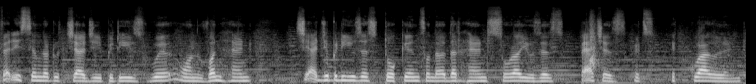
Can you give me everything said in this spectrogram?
very similar to ChatGPT's where on one hand ChatGPT uses tokens, on the other hand, Sora uses patches. It's equivalent.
